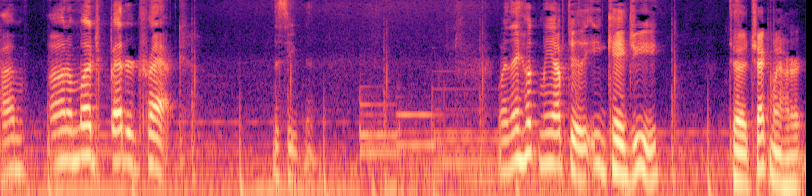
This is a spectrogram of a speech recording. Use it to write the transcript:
I'm on a much better track this evening. When they hooked me up to the EKG to check my heart,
